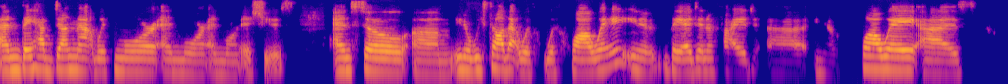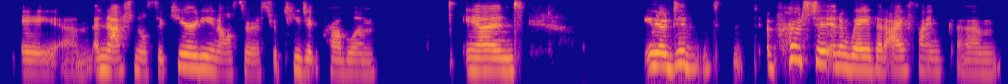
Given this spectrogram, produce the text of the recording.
And they have done that with more and more and more issues. And so um, you know we saw that with with huawei. You know they identified uh, you know huawei as a, um, a national security and also a strategic problem. And you know did approached it in a way that i find um,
